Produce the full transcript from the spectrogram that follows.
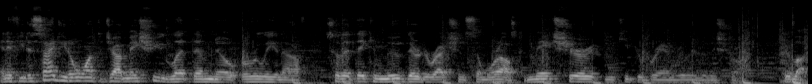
And if you decide you don't want the job, make sure you let them know early enough so that they can move their direction somewhere else. Make sure you keep your brand really, really strong. Good luck.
